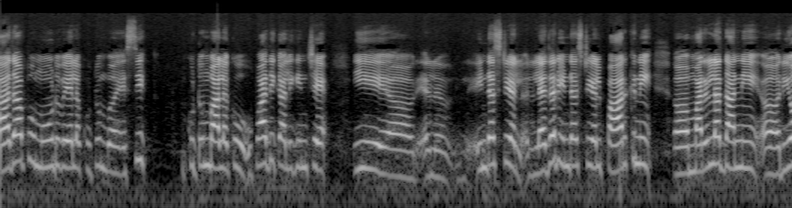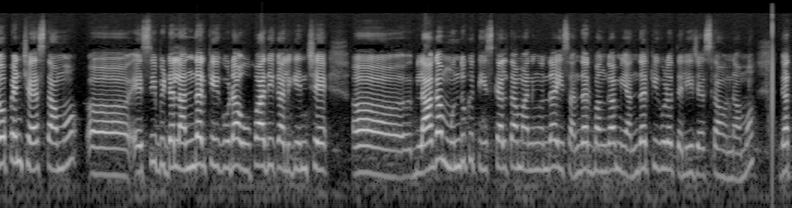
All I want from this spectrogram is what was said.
దాదాపు మూడు వేల కుటుంబ ఎస్సీ కుటుంబాలకు ఉపాధి కలిగించే ఈ ఇండస్ట్రియల్ లెదర్ ఇండస్ట్రియల్ పార్క్ని మరలా దాన్ని రీఓపెన్ చేస్తాము. ఎస్సీ బిడ్డలందరికీ కూడా ఉపాధి కలిగించే లాగా ముందుకు తీసుకెళ్తామని కూడా ఈ సందర్భంగా మీ అందరికీ కూడా తెలియజేస్తా ఉన్నాము. గత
